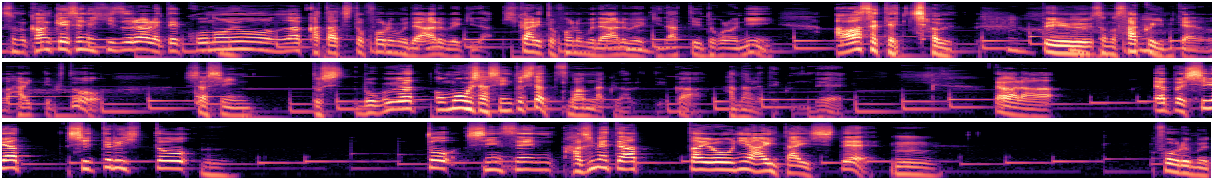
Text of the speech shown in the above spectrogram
その関係性に引きずられてこのような形とフォルムであるべきだ光とフォルムであるべきだっていうところに合わせてっちゃうっていうその作為みたいなのが入っていくと写真とし僕が思う写真としてはつまんなくなるっていうか離れていくんでだからやっぱり知り合知ってる人うん。と新鮮初めて会ったように相対してうん。フォルム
